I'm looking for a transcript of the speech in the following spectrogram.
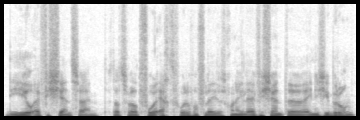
die heel efficiënt zijn. Dus dat is wel het voor, echt voordeel van vlees. is gewoon een hele efficiënte energiebron.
